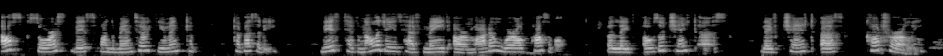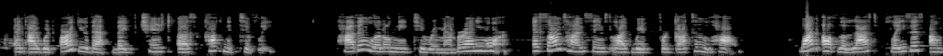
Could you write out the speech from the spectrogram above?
outsource this fundamental human capacity. These technologies have made our modern world possible, but they've also changed us. They've changed us culturally, and I would argue that they've changed us cognitively. Having little need to remember anymore, it sometimes seems like we've forgotten how. One of the last places on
